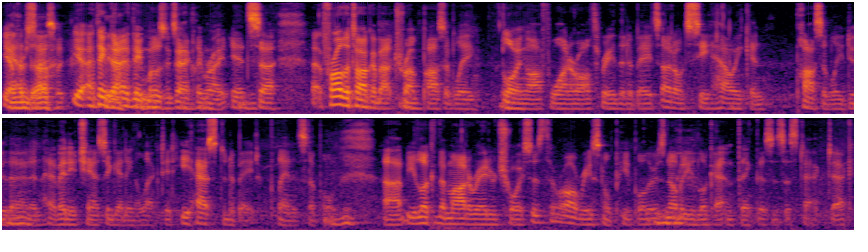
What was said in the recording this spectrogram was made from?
Yeah, And, uh, precisely. yeah, I think yeah. That, I think Mo's exactly right. It's uh, for all the talk about Trump possibly blowing off one or all three of the debates. I don't see how he can possibly do Mm-hmm. that and have any chance of getting elected. He has to debate, plain and simple. Mm-hmm. Uh, you look at the moderator choices; they're all reasonable people. There's nobody you look at and think this is a stacked deck.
